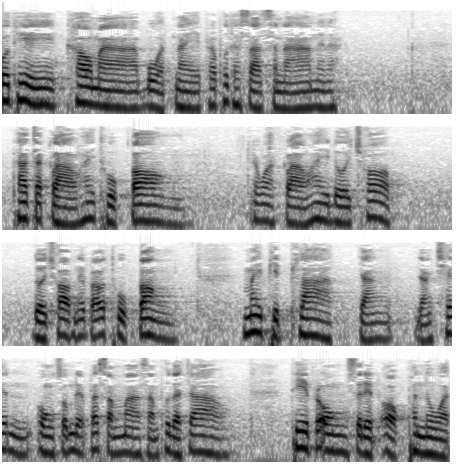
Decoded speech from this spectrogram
ผู้ที่เข้ามาบวชในพระพุทธศาสนาเนี่ยนะถ้าจะกล่าวให้ถูกต้องเรียกว่ากล่าวให้โดยชอบ โดยชอบนี่แปลว่าถูกต้องไม่ผิดพลาดอย่างอย่างเช่น องค์สมเด็จพระสัมมาสัมพุทธเจ้า ที่พระองค์เสด็จออกผนวด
